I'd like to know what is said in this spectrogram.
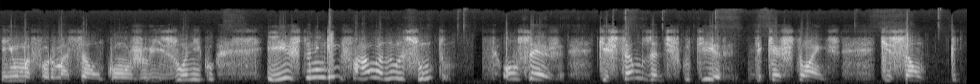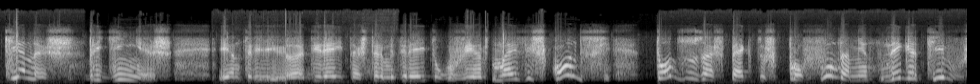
em uma formação com um juiz único, e isto ninguém fala no assunto. Ou seja, que estamos a discutir de questões que são pequenas briguinhas entre a direita, a extrema-direita, o governo, mas esconde-se todos os aspectos profundamente negativos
